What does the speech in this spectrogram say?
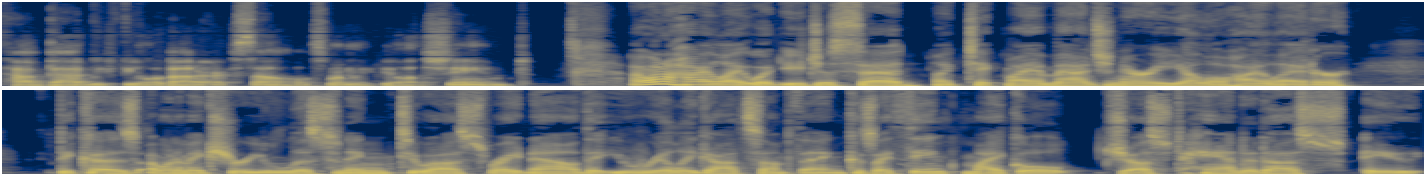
how bad we feel about ourselves when we feel ashamed. I want to highlight what you just said, like take my imaginary yellow highlighter, because I want to make sure you're listening to us right now that you really got something. Because I think Michael just handed us a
